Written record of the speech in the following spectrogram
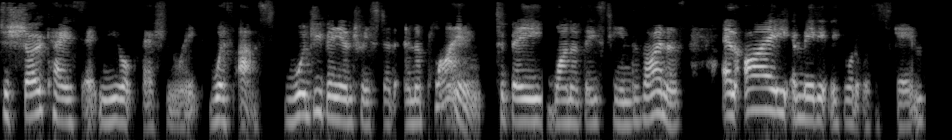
to showcase at New York Fashion Week with us. Would you be interested in applying to be one of these 10 designers? And I immediately thought it was a scam.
